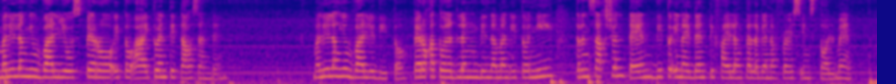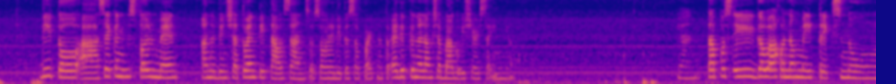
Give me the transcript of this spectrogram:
mali lang yung values pero ito ay 20,000 din. Mali lang yung value dito. Pero katulad lang din naman ito ni transaction 10, dito in-identify lang talaga na first installment. Dito, uh, second installment, ano din siya, 20,000. So, sorry dito sa part na to. Edit ko na lang siya bago i-share sa inyo. Yan. Tapos, eh, gawa ako ng matrix nung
